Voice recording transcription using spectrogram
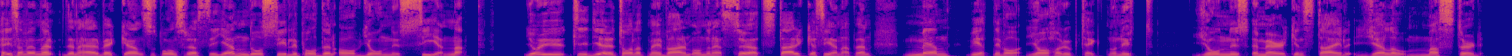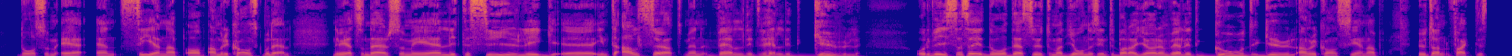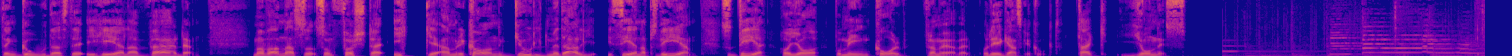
Hejsan vänner! Den här veckan så sponsras igen då Sillypodden av Jonny senap. Jag har ju tidigare talat mig varm om den här sötstarka senapen, men vet ni vad? Jag har upptäckt något nytt. Jonnys American Style Yellow Mustard då som är en senap av amerikansk modell. Ni vet sån där som är lite syrlig, eh, inte alls söt men väldigt, väldigt gul. Och det visar sig då dessutom att Jonnys inte bara gör en väldigt god gul amerikansk senap, utan faktiskt den godaste i hela världen. Man vann alltså som första icke-amerikan guldmedalj i senaps-VM. Så det har jag på min korv framöver och det är ganska coolt. Tack Jonnys!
